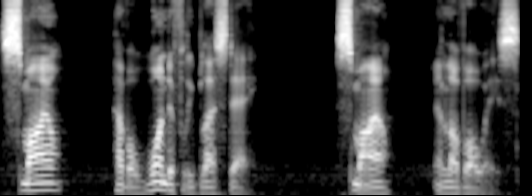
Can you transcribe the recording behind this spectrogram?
Smile, have a wonderfully blessed day. Smile and love always.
